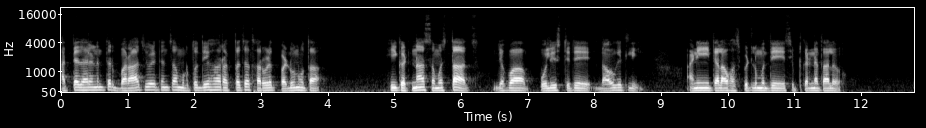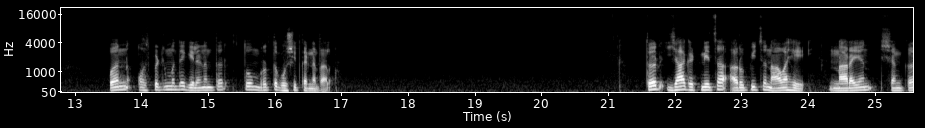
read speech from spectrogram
हत्या झाल्यानंतर बराच वेळ त्यांचा मृतदेह रक्ताच्या थारोळ्यात पडून होता. ही घटना समजताच जेव्हा पोलीस तिथे धाव घेतली आणि त्याला हॉस्पिटलमध्ये शिफ्ट करण्यात आलं. पण हॉस्पिटलमध्ये गेल्यानंतर तो मृत घोषित करण्यात आला. तर या घटनेचा आरोपीचं नाव आहे नारायण शंकर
